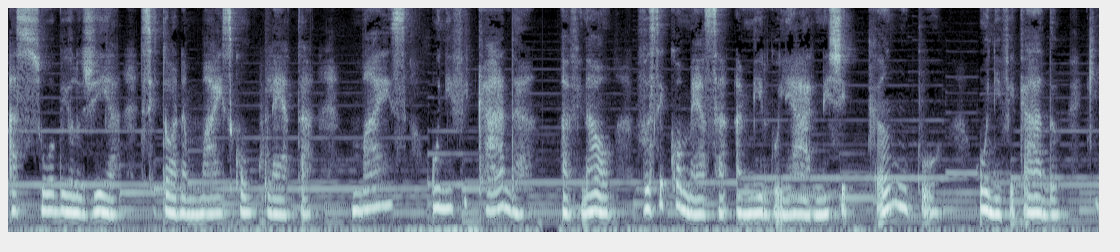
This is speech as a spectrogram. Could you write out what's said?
a sua biologia se torna mais completa, mais unificada. Afinal, você começa a mergulhar neste campo unificado que,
